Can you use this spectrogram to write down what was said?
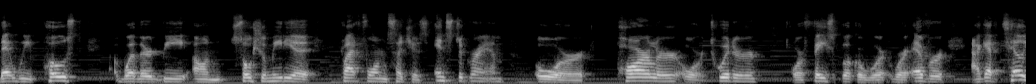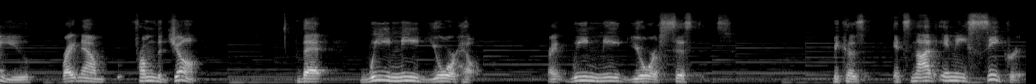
that we post, whether it be on social media platforms such as Instagram or Parler or Twitter or Facebook or wh- wherever. I got to tell you right now from the jump that we need your help, right? We need your assistance because it's not any secret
